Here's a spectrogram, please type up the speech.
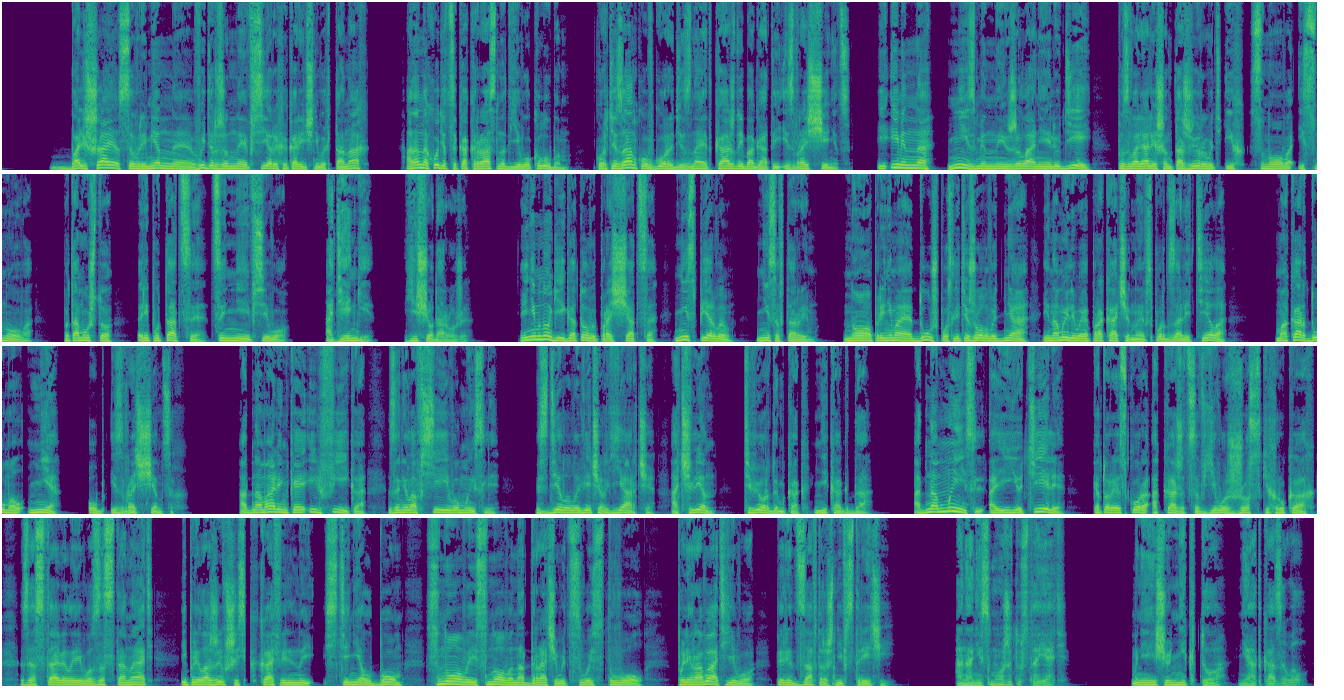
Большая, современная, выдержанная в серых и коричневых тонах, она находится как раз над его клубом. Куртизанку в городе знает каждый богатый извращенец. И именно низменные желания людей позволяли шантажировать их снова и снова, потому что репутация ценнее всего, а деньги еще дороже. И немногие готовы прощаться ни с первым, ни со вторым. Но, принимая душ после тяжелого дня и намыливая прокачанное в спортзале тело, Макар думал не об извращенцах. Одна маленькая эльфийка заняла все его мысли, сделала вечер ярче, а член твердым, как никогда. Одна мысль о ее теле которая скоро окажется в его жестких руках, заставила его застонать и, приложившись к кафельной стене лбом, снова и снова надрачивать свой ствол, полировать его перед завтрашней встречей. Она не сможет устоять. Мне еще никто не отказывал.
